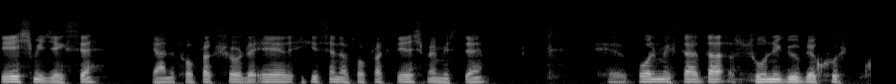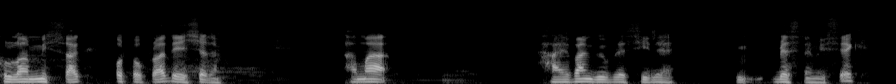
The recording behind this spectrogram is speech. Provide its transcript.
Değişmeyecekse yani toprak şöyle eğer iki sene toprak değişmemişse e, bol miktarda suni gübre kullanmışsak o toprağı değişelim. Ama hayvan gübresiyle beslemişsek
